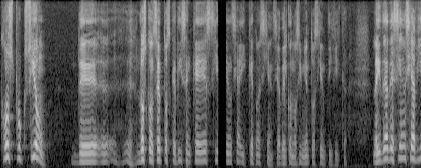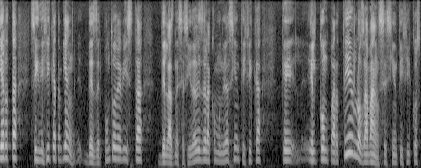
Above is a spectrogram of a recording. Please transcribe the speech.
construcción de los conceptos que dicen qué es ciencia y qué no es ciencia, del conocimiento científico. La idea de ciencia abierta significa también, desde el punto de vista de las necesidades de la comunidad científica, que el compartir los avances científicos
